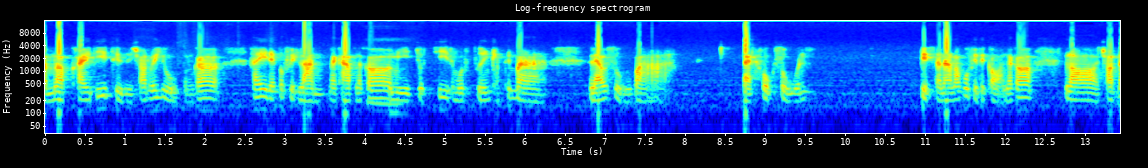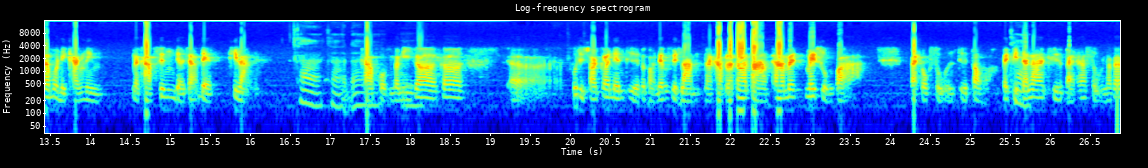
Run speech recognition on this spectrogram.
สำหรับใครที่ถือช็อตไว้อยู่ ผมก็ให้ได้ profit run นะครับ แล้วก็อืมมีจุดที่สมมติฟื้นกลับขึ้นมา แล้วสูงกว่า860ปิดสถานะล็อก profit ไปก่อน แล้วก็รอช็อตด้านบนอีกครั้งหนึ่งนะครับ ซึ่งเดี๋ยวจะอัปเดตทีหลัง ค่ะค่ะได้ครับผมตอนนี้ก็ก็เอ่อผู้ถือช็อตก็เน้นถือไปก่อนได้ profit run นะครับ แล้วก็ตามถ้าไม่ไม่สูงกว่า 860 ถือต่อ ไปปิดด้านล่างคือ 850 แล้วก็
